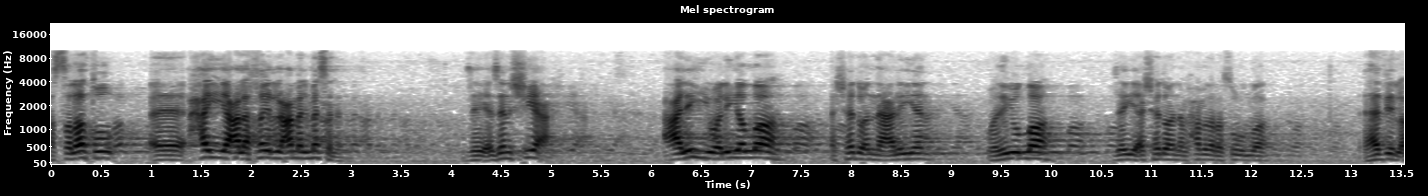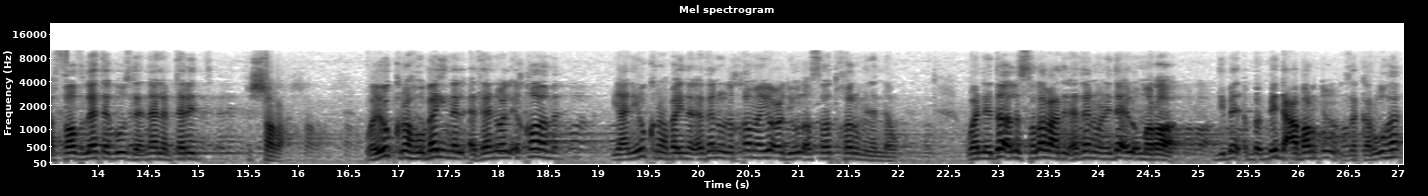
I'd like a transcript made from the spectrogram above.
الصلاة آه، حي على خير العمل مثلا. زي أذان الشيعة. علي ولي الله. أشهد أن عليا ولي الله. زي أشهد أن محمد رسول الله. هذه الألفاظ لا تجوز لأنها لم ترد في الشرع. ويكره بين الأذان والإقامة. يعني يكره بين الأذان والإقامة يقعد يقول الصلاة خير من النوم. والنداء للصلاة بعد الأذان ونداء الأمراء. دي بدعة برضو ذكروها.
